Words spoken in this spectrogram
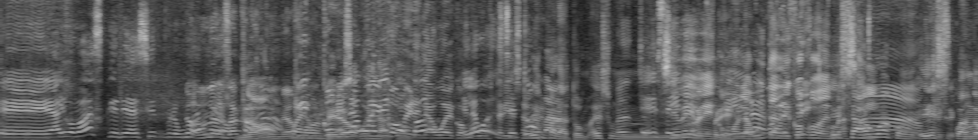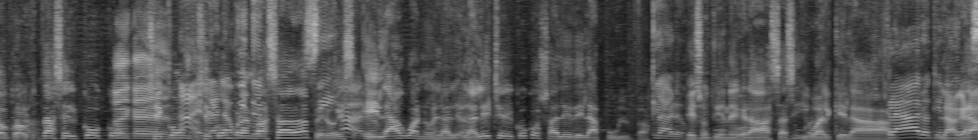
eh, ¿algo más quería decir? Preguntarme. No, no sacaste, No, mi Bueno, amor. pero- el agua de ¿Cómo coco, comer el agua de coco? el agua Me gustaría se saber. Es toma. para tomar, es un Eh, Se bebe refresco. como la agüita de coco en Es agua, con- es se cuando compra. cortás el coco, Lo de que- se, com- Ah, se la- la compra agüita- envasada, sí, pero es claro. el agua, no es la, la leche de coco sale de la pulpa. Claro. Eso tiene grasas, igual que la, Claro, tiene la grasas.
